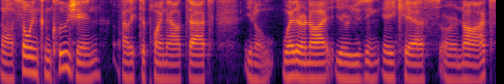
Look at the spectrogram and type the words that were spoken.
Uh, so in conclusion, I like to point out that, you know, whether or not you're using AKS or not,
